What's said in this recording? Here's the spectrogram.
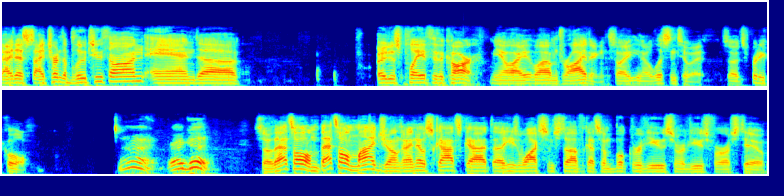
I just I turn the Bluetooth on and uh, I just play it through the car. You know, I, while I'm driving, so I you know listen to it. So it's pretty cool. All right, very good. So that's all. That's all my junk. I know Scott's got. Uh, he's watched some stuff. Got some book reviews, some reviews for us too.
